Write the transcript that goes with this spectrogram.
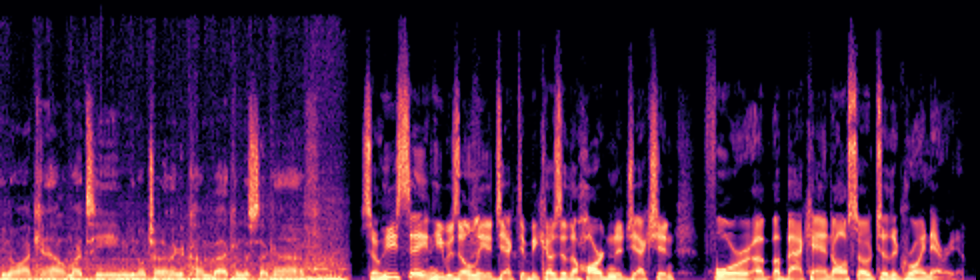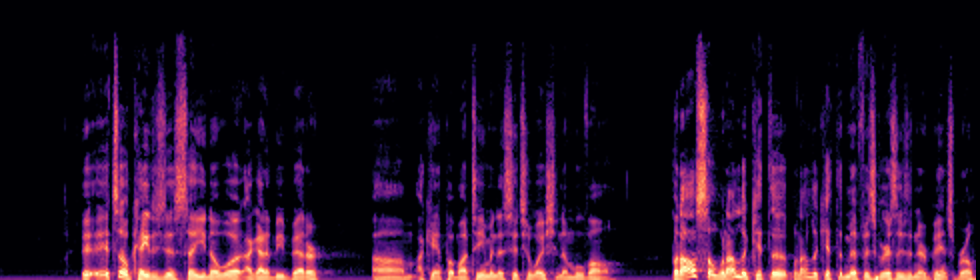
you know, I can't help my team, you know, try to make a comeback in the second half. So he's saying he was only ejected because of the Harden ejection for a, a backhand also to the groin area. It's okay to just say, you know what, I got to be better. Um, I can't put my team in this situation and move on. But also, when I look at the when I look at the Memphis Grizzlies and their bench, bro,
